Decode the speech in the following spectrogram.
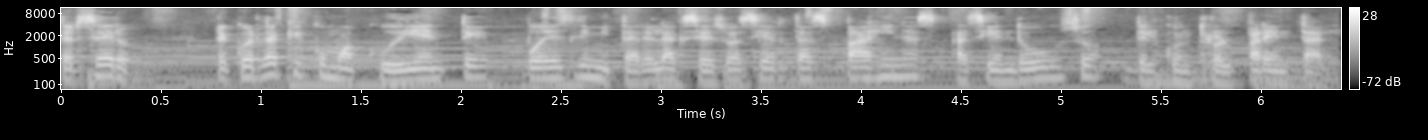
Tercero, recuerda que como acudiente puedes limitar el acceso a ciertas páginas haciendo uso del control parental.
